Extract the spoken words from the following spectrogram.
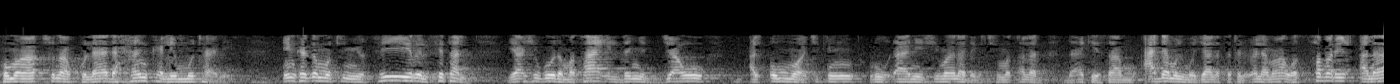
kuma suna kula da hankalin mutane. In ka ga mutum yusirul fitan ya shigo da masail dan ya jawo al'umma cikin rudani shi ma yana daga cikin matsalar da ake samu. Adamul mujalasatul ulama was sabri ala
